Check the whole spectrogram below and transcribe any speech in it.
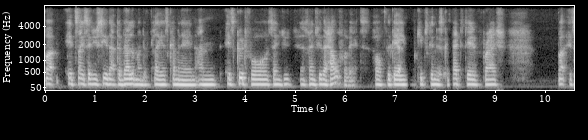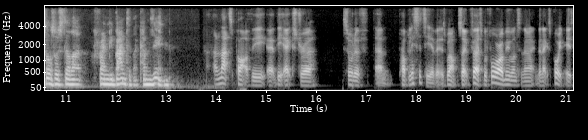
But it's like I said, you see that development of players coming in, and it's good for essentially, essentially the health of it, of the game. Yeah. Keeps things competitive, fresh, but it's also still that friendly banter that comes in and that's part of the uh, the extra sort of um, publicity of it as well. So first, before I move on to the, the next point, is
